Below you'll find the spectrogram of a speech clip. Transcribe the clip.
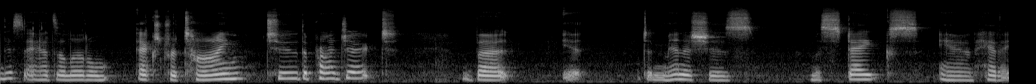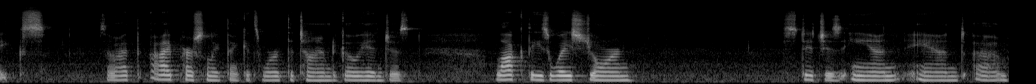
This adds a little extra time to the project, but it diminishes mistakes and headaches. So I, I personally think it's worth the time to go ahead and just lock these waste yarn stitches in and um,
